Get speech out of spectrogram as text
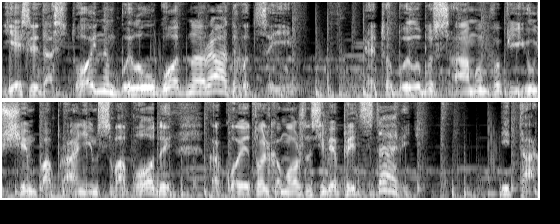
если достойным было угодно радоваться им? Это было бы самым вопиющим попранием свободы, какое только можно себе представить. Итак,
